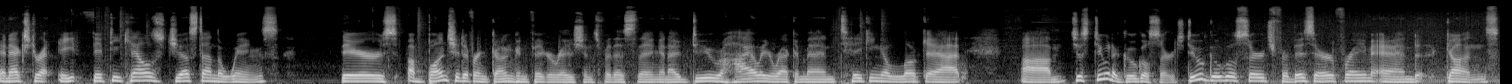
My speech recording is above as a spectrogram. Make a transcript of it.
an extra 850 cals just on the wings. There's a bunch of different gun configurations for this thing, and I do highly recommend taking a look at um, just doing a Google search. Do a Google search for this airframe and guns,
